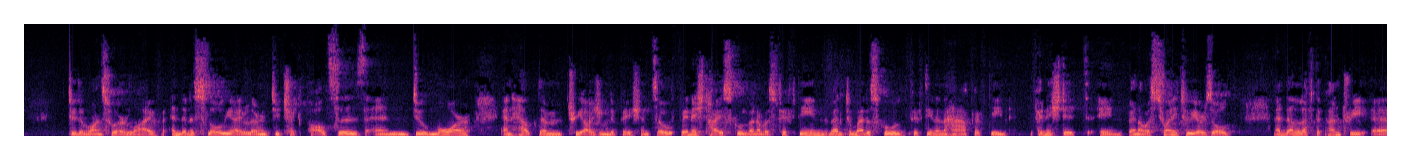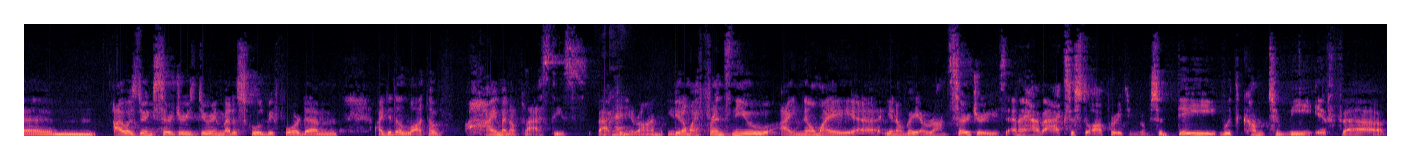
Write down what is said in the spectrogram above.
to the ones who are alive. And then slowly I learned to check pulses and do more and help them triaging the patient. So finished high school when I was 15, went to medical school, 15 and a half, 15, finished it in when I was 22 years old and then left the country. Um, I was doing surgeries during medical school before them. I did a lot of hymenoplasties back okay. in Iran. You know, my friends knew I know my, uh, you know, way around surgeries and I have access to operating rooms. So they would come to me if, uh,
